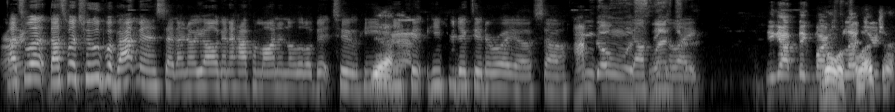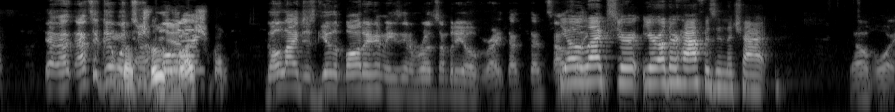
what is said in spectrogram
All That's right. what that's what Chalupa Batman said. I know y'all are gonna have him on in a little bit too. He Yeah. he, he predicted Arroyo, so I'm going with y'all Fletcher. alike. You got Big Barnes Go with Fletcher. Fletcher. Yeah, that, that's a good There one too. true Goal line, freshman. goal line, just give the ball to him, he's gonna run somebody over, right? That that sounds Yo, like. Lex, your your other half is in the chat. Oh boy.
